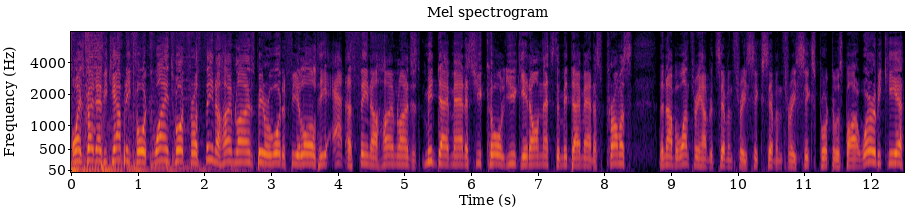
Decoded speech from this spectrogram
Always great to have your company for Dwayne's World for Athena Home Loans. Be rewarded for your loyalty at Athena Home Loans. It's Midday Madness. You call, you get on. That's the Midday Madness promise. The number 1300 736 736 brought to us by Werribee Kia,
